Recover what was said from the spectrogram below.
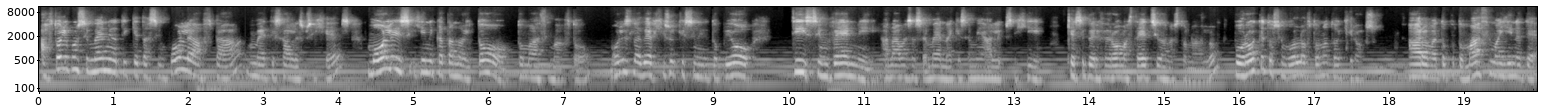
Αυτό λοιπόν σημαίνει ότι και τα συμβόλαια αυτά με τις άλλες ψυχές, μόλις γίνει κατανοητό το μάθημα αυτό, μόλις δηλαδή αρχίσω και συνειδητοποιώ τι συμβαίνει ανάμεσα σε μένα και σε μια άλλη ψυχή και συμπεριφερόμαστε έτσι ο ένας τον άλλον, μπορώ και το συμβόλαιο αυτό να το ακυρώσω. Άρα με το που το μάθημα γίνεται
